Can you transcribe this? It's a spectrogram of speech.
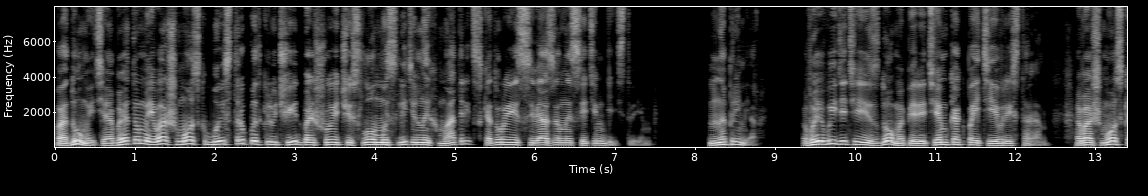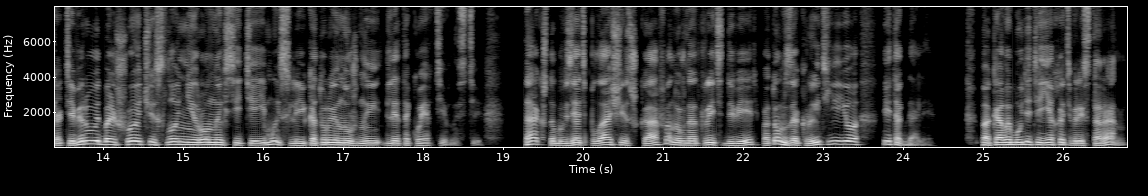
Подумайте об этом, и ваш мозг быстро подключит большое число мыслительных матриц, которые связаны с этим действием. Например, вы выйдете из дома перед тем, как пойти в ресторан. Ваш мозг активирует большое число нейронных сетей мыслей, которые нужны для такой активности. Так, чтобы взять плащ из шкафа, нужно открыть дверь, потом закрыть ее и так далее. Пока вы будете ехать в ресторан,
